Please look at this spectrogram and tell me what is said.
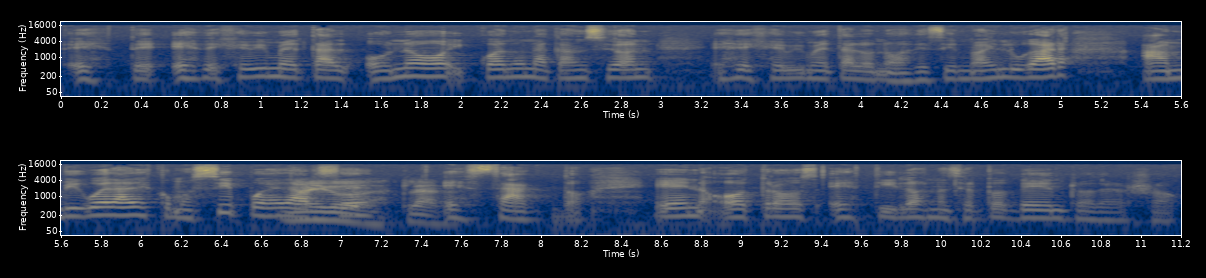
este, es de heavy metal o no y cuándo una canción es de heavy metal o no. Es decir, no hay lugar a ambigüedades como sí puede darse. Exacto. En otros estilos, ¿no es cierto?, dentro del rock.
